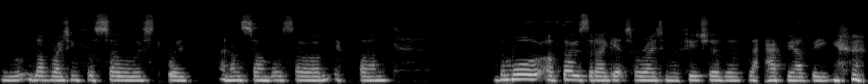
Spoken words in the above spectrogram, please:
love writing for soloist with an ensemble. So um, if um, the more of those that I get to write in the future, the, the happier I'd be.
